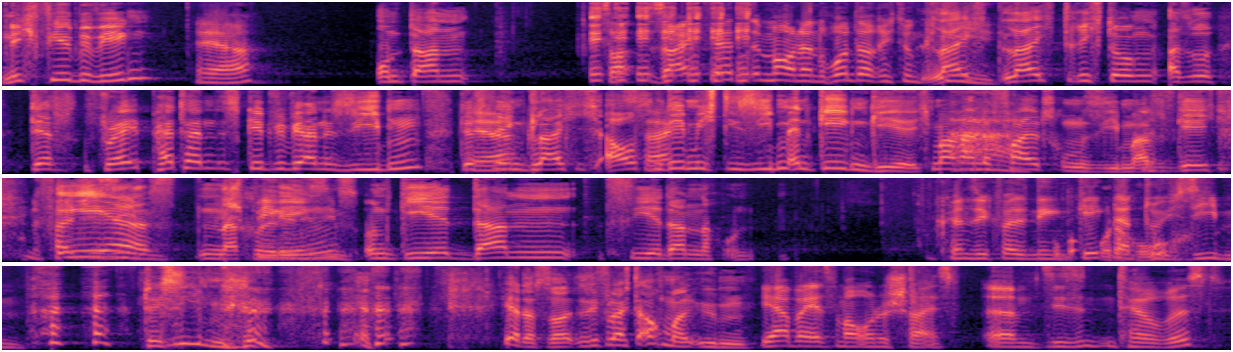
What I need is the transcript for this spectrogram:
nicht viel bewegen Ja. und dann So, seitwärts immer und dann runter Richtung Knie. leicht, leicht Richtung, also der Spray Pattern ist, geht wie eine 7, deswegen Ja. gleiche ich aus, Zack. indem ich die 7 entgegengehe. Ich mache eine Ah. falsch rum 7. Also gehe ich falsche erst Sieben. nach Spiegel die links Sieben. und gehe dann, ziehe dann nach unten. Können Sie quasi den Gegner hoch. durch sieben. Durch 7. ja, das sollten Sie vielleicht auch mal üben. ja, aber jetzt mal ohne Scheiß. Ähm, Sie sind ein Terrorist.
